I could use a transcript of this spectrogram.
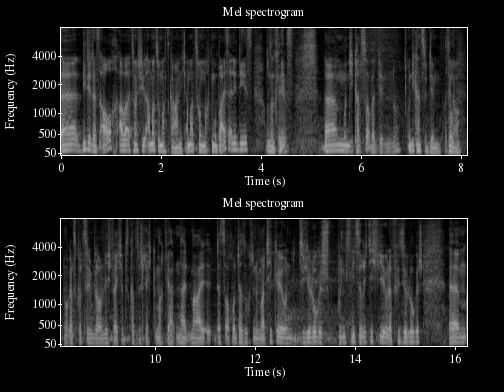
Ja, äh, bietet das auch, aber zum Beispiel Amazon macht es gar nicht. Amazon macht nur weiße LEDs und sonst Okay. nichts. Ähm, Und die kannst du aber dimmen, ne? und die kannst du dimmen. Also, genau. Nur ganz kurz zu dem blauen Licht, weil ich habe es gerade so schlecht gemacht. Wir hatten halt mal das auch untersucht in einem Artikel und psychologisch bringt es nicht so richtig viel oder physiologisch. Ähm,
